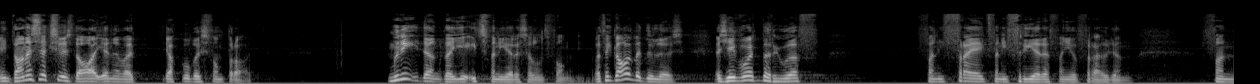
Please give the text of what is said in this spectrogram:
En dan is ek soos daar ene wat Jacobus van praat moet nie denk dat jy iets van die Heere sal ontvang nie. Wat ek daar bedoel is, is jy word beroof van die vryheid, van die vrede van jou verhouding, van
